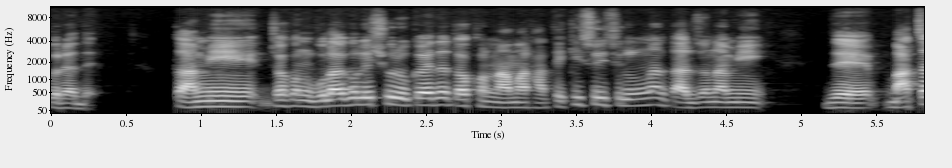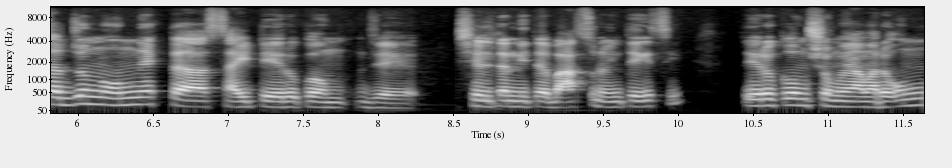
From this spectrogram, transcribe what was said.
করে দেয়। তো আমি যখন গোলাগুলি শুরু করে দেয় তখন আমার হাতে কিছুই ছিল না। তার জন্য আমি যে বাঁচার জন্য অন্য একটা সাইটে এরকম যে শেল্টার নিতে বা আশ্রয় নিতে গেছি। তো এরকম সময় আমার অন্য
